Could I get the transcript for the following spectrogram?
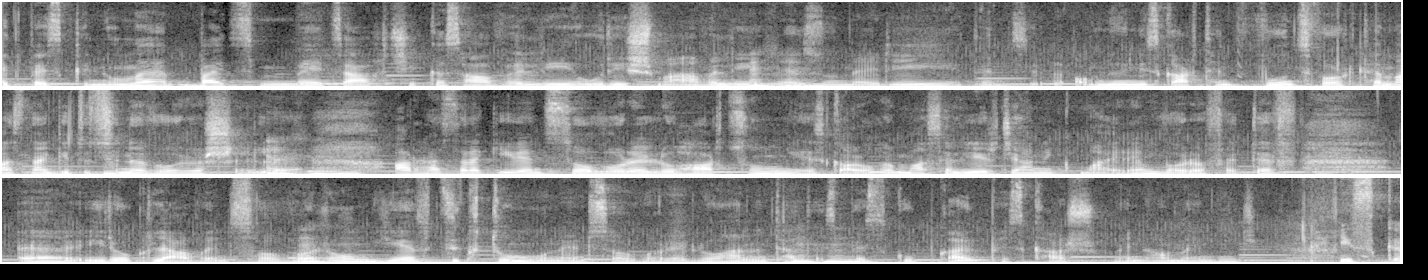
այդպես գնում է, բայց մեծ աղջիկս ավելի ուրիշ է, ավելի լեզուների, այտենց նույնիսկ արդեն ոնց որ թե մասնագիտությունը որոշել է, առհասարակ իրենց սովորելու հարցում ես կարող եմ ասել երջանիկ մայր եմ, որովհետև իրոք լավ են սովորում եւ ձգտում ունեն սովորելու, անընդհատ այսպես գուբկայպես քաշում են ամեն ինչ։ Իսկ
